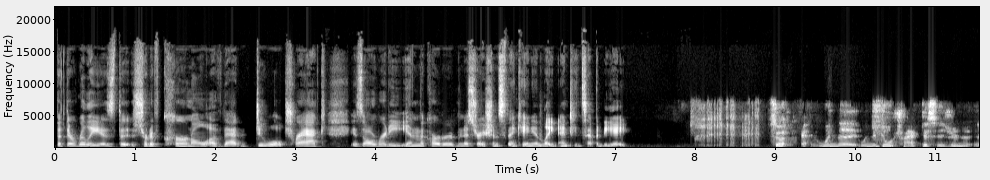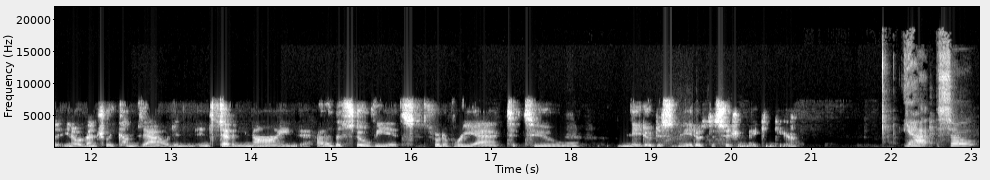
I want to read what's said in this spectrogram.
But there really is the sort of kernel of that dual track is already in the Carter administration's thinking in late 1978. So when the when the dual track decision uh, you know eventually comes out in in 79 how did the Soviets sort of react to NATO NATO's decision making here? Yeah so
